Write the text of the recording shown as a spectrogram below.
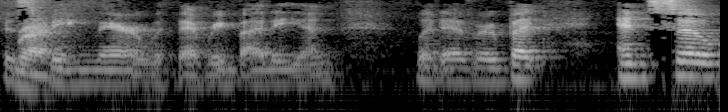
just Right. being there with everybody and whatever. But and so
